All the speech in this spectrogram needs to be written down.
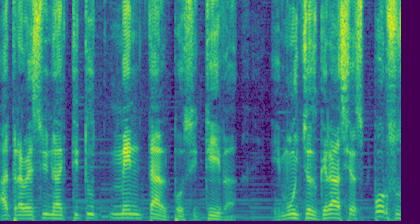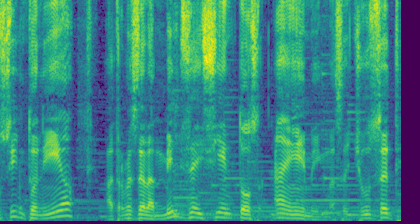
a través de una actitud mental positiva. Y muchas gracias por su sintonía a través de la 1600 AM en Massachusetts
